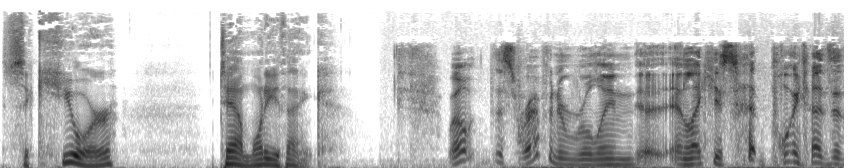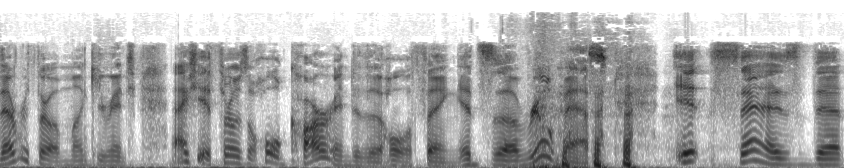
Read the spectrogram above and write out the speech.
secure. Tim, what do you think? Well, this revenue ruling, uh, and like you said, boy, does it ever throw a monkey wrench. Actually, it throws a whole car into the whole thing. It's a real mess. it says that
